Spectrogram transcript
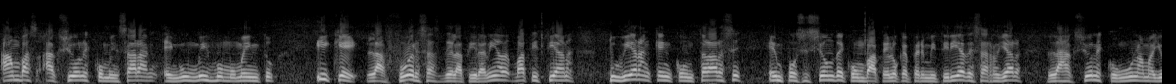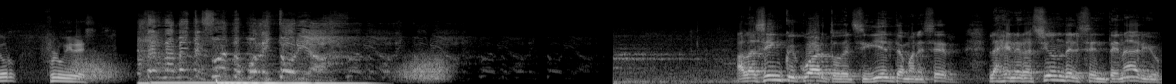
ambas acciones comenzaran en un mismo momento y que las fuerzas de la tiranía batistiana tuvieran que encontrarse en posición de combate, lo que permitiría desarrollar las acciones con una mayor fluidez. por la historia. A las cinco y cuarto del siguiente amanecer, la generación del centenario,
